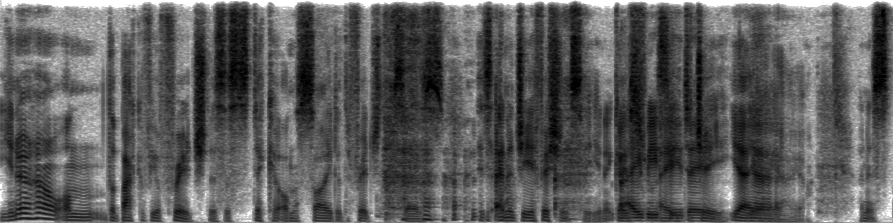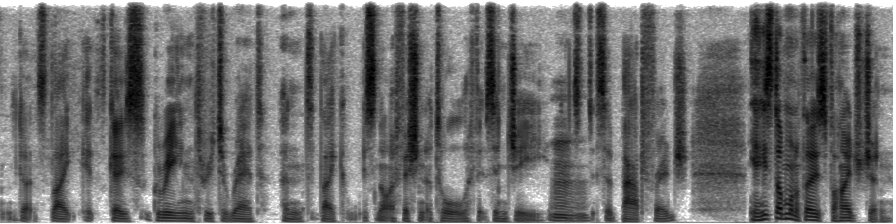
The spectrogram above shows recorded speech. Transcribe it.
you know how on the back of your fridge there's a sticker on the side of the fridge that says it's energy efficiency and it goes A, from B, A C, to D. G. Yeah, yeah, Yeah. yeah, yeah. And it's it's like it goes green through to red, and like it's not efficient at all if it's in G. It's, Mm. it's a bad fridge. Yeah, he's done one of those for hydrogen,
